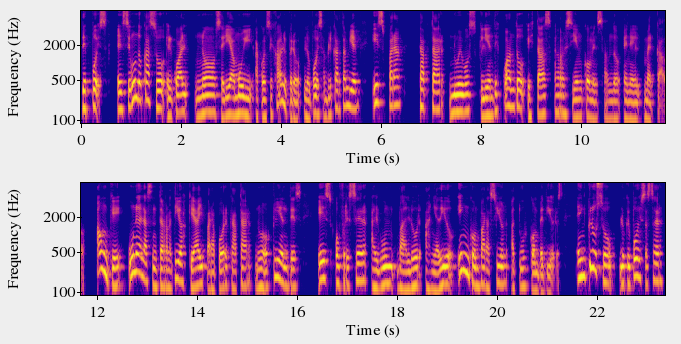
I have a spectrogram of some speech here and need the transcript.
Después, el segundo caso, el cual no sería muy aconsejable, pero lo puedes aplicar también, es para captar nuevos clientes cuando estás recién comenzando en el mercado. Aunque una de las alternativas que hay para poder captar nuevos clientes es ofrecer algún valor añadido en comparación a tus competidores. E incluso lo que puedes hacer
